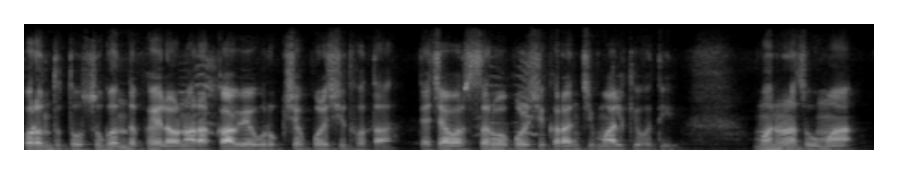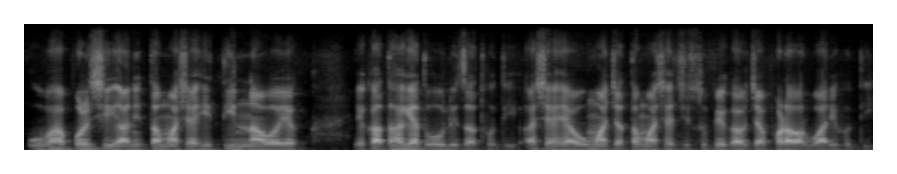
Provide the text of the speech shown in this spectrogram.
परंतु तो सुगंध फैलावणारा काव्य वृक्ष पळशीत होता. त्याच्यावर सर्व पळशीकरांची मालकी होती. म्हणूनच उमा उभा पळशी आणि तमाशा ही तीन नावं एक एका धाग्यात ओवली जात होती. अशा ह्या उमाच्या तमाशाची सुपेगावच्या फडावर बारी होती.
